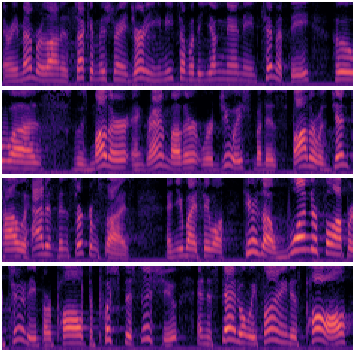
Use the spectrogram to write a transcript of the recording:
and remember that on his second missionary journey, he meets up with a young man named Timothy, who was whose mother and grandmother were Jewish, but his father was Gentile who hadn't been circumcised. And you might say, well, here's a wonderful opportunity for Paul to push this issue, and instead, what we find is Paul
